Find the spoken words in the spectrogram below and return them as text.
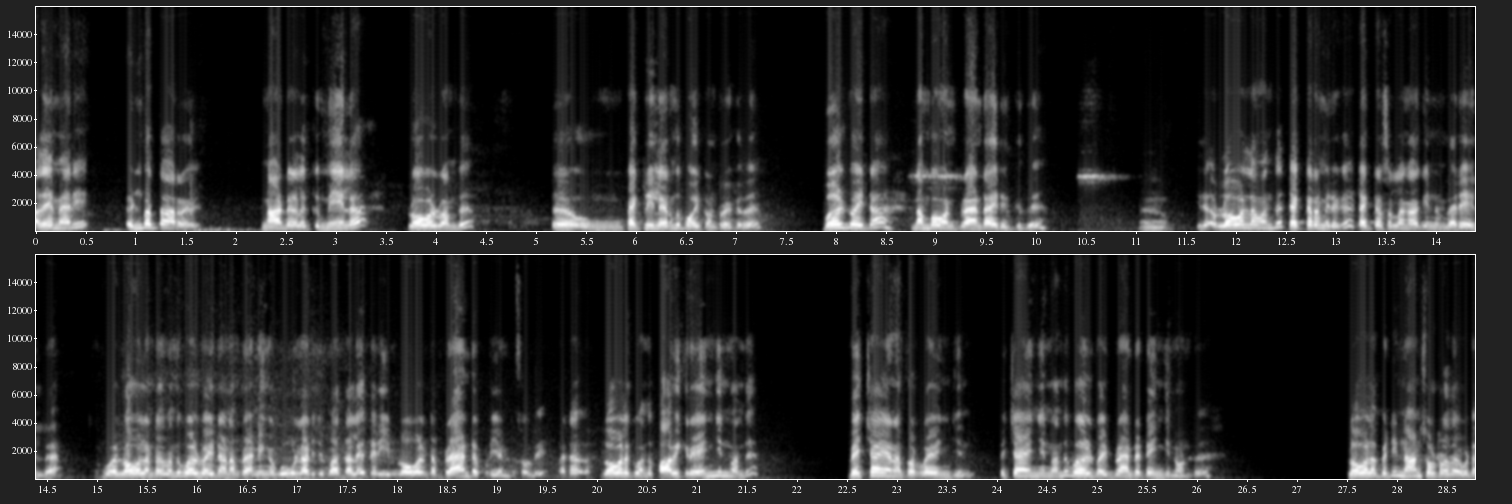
அதே மாதிரி எண்பத்தாறு நாடுகளுக்கு மேலே லோவல் வந்து ஃபேக்ட்ரியிலேருந்து போய் கொண்டு இருக்குது வேர்ல்டு வைட்டாக நம்பர் ஒன் பிராண்டாக இருக்குது. இது லோவலில் வந்து டெக்டரும் இருக்குது டெக்டர் சொல்லங்காக்கு இன்னும் வரே இல்லை. லோவல்ன்றது வந்து வேர்ல்டு வைட்டான பிராண்ட் நீங்கள் கூகுளில் அடிச்சு பார்த்தாலே தெரியும் லோவல்ன்ற பிராண்ட் எப்படி என்று சொல்லி. பட் லோவலுக்கு வந்து பாவிக்கிற என்ஜின் வந்து வெச்சா எனப்படுற என்ஜின் வெச்சா என்ஜின் வந்து வேர்ல்டு வைட் பிராண்டட் என்ஜின் உண்டு லோவலை பற்றி நான் சொல்கிறத விட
